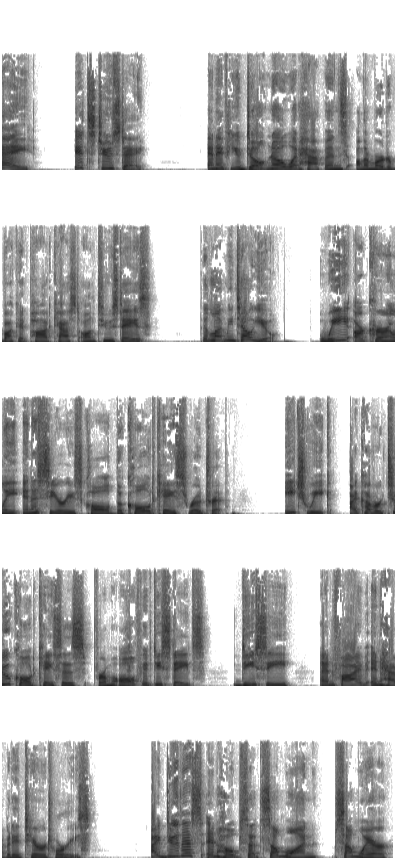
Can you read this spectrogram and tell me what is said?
Hey, it's Tuesday. And if you don't know what happens on the Murder Bucket podcast on Tuesdays, then let me tell you. We are currently in a series called The Cold Case Road Trip. Each week, I cover two cold cases from all 50 states, DC, and five inhabited territories. I do this in hopes that someone, somewhere,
